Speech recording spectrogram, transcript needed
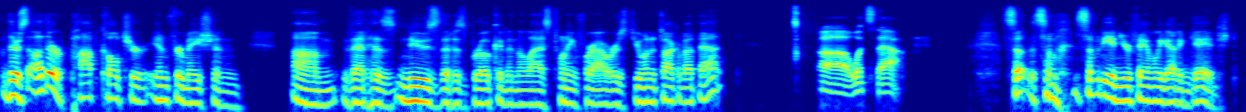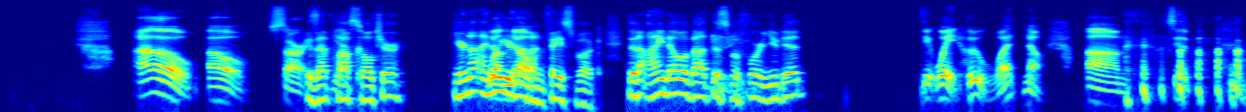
there's other pop culture information um, that has news that has broken in the last 24 hours. Do you want to talk about that? Uh, what's that? So some somebody in your family got engaged. Oh, oh, sorry. Is that pop yes. culture? You're not. I know well, you're no. not on Facebook. Did I know about this before you did? Wait, who? What? No. Um, see the.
